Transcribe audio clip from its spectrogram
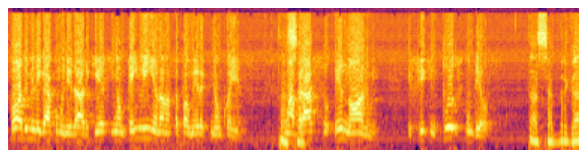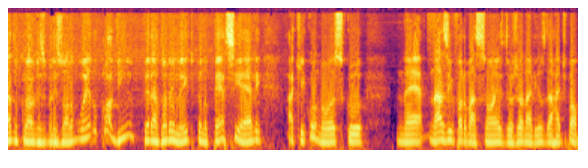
pode me ligar a comunidade que esse não tem linha da nossa Palmeira que não conhece. Tá um certo. abraço enorme e fiquem todos com Deus. Tá certo. Obrigado, Clóvis Brizola Bueno. Clovinho, vereador eleito pelo PSL, aqui conosco né, nas informações do jornalismo da Rádio Palmeiras.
